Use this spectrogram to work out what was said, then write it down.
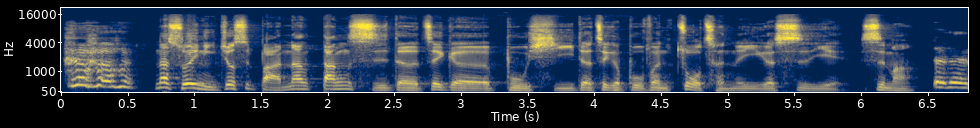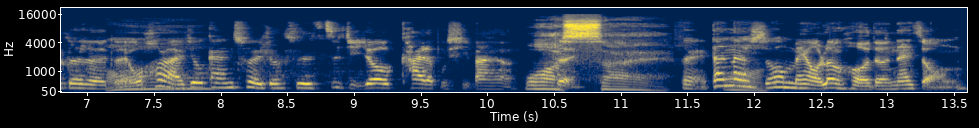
那所以你就是把那当时的这个补习的这个部分做成了一个事业，是吗？对对对对对，我后来就干脆就是自己就开了补习班了。哇塞！对，但那个时候没有任何的那种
